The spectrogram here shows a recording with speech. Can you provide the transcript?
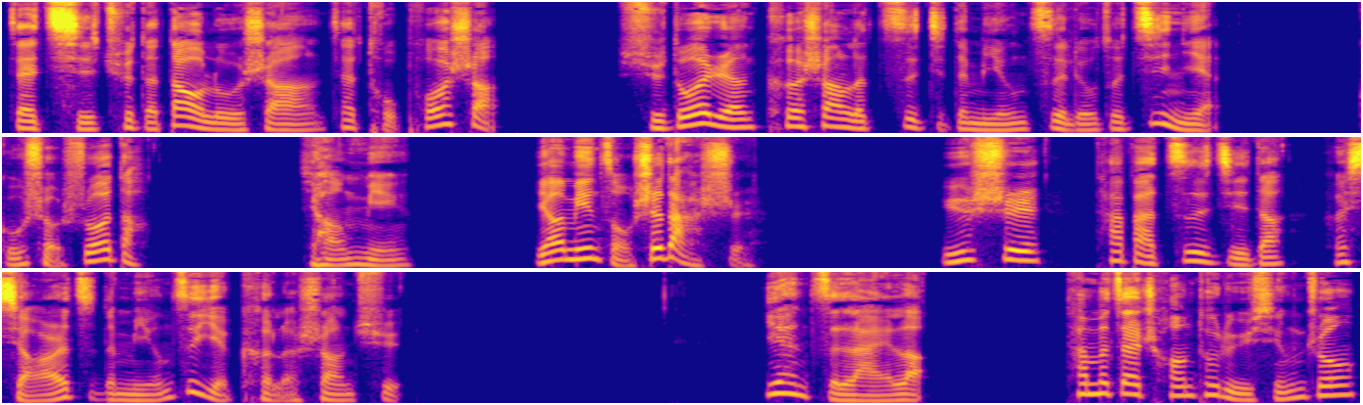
在崎岖的道路上，在土坡上，许多人刻上了自己的名字，留作纪念。鼓手说道：“杨明，杨明总是大事。”于是他把自己的和小儿子的名字也刻了上去。燕子来了，他们在长途旅行中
